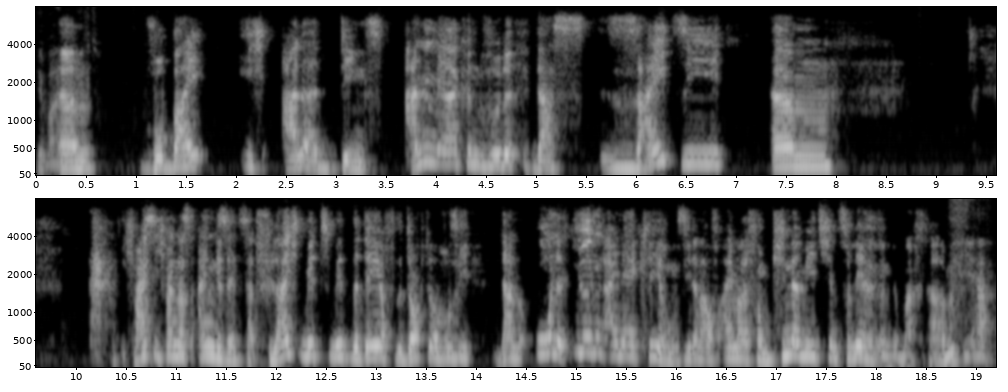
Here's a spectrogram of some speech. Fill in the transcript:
Ähm. Wobei ich allerdings anmerken würde, dass seit sie ähm, ich weiß nicht, wann das eingesetzt hat. Vielleicht mit, mit The Day of the Doctor, wo sie dann ohne irgendeine Erklärung sie dann auf einmal vom Kindermädchen zur Lehrerin gemacht haben. Ja.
